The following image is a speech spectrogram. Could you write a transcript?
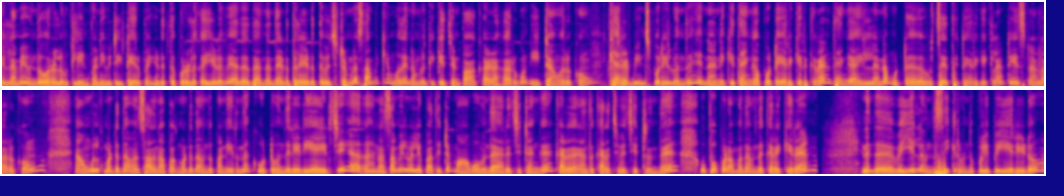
எல்லாமே வந்து ஓரளவு க்ளீன் பண்ணி விட்டுக்கிட்டே இருப்பேன். எடுத்த பொருளை கையிடவே அதாவது அந்தந்த இடத்துல எடுத்து வச்சிட்டோம்னா சமைக்கும் போதே நம்மளுக்கு கிச்சன் பார்க்க அழகாக இருக்கும் நீட்டாகவும் இருக்கும். கேரட் பீன்ஸ் பொரியல் வந்து நான் இன்றைக்கி தேங்காய் போட்டு இறக்கிருக்கிறேன் தேங்காய் இல்லைன்னா முட்டை சேர்த்துட்டு இறக்கிக்கலாம். டேஸ்ட் நல்லாயிருக்கும் அவங்களுக்கு மட்டும் தான் சாதனாப்பாக்கு மட்டும் தான் வந்து பண்ணியிருந்தேன். கூட்டு வந்து ரெடி ஆகிடுச்சு நான் சமையல் வேலையை பார்த்துட்டு மாவும் வந்து அரைச்சிட்டேங்க. கரை அந்த கரைச்சி வச்சுட்டு இருந்தேன். உப்பு போடாமல் தான் வந்து கரைக்கிறேன். இந்த வெயிலில் வந்து சீக்கிரம் வந்து புளிப்பு ஏறிடும்.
